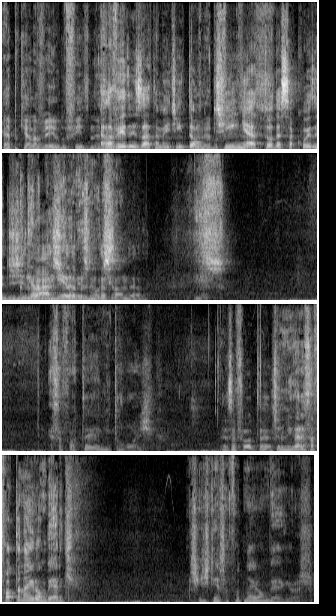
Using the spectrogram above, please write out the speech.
É, porque ela veio do fitness. Ela né? veio exatamente. Então Veio tinha fitness. toda essa coisa de ginástica da apresentação dela. Isso. Essa foto é mitológica. Essa foto é. Se eu não me engano, essa foto tá na Ironberg. Acho que a gente tem essa foto na Ironberg, eu acho.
